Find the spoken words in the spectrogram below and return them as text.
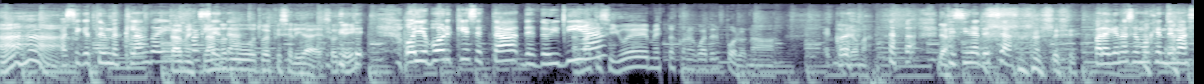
Ajá. Así que estoy mezclando ahí. Estás mezclando facetas. tu- tus especialidades, ok. Oye, porque se está desde hoy día. Además que si llueve mezclas con el waterpolo, no. No. Piscina techada. Sí, sí. para que no se mojen de más.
